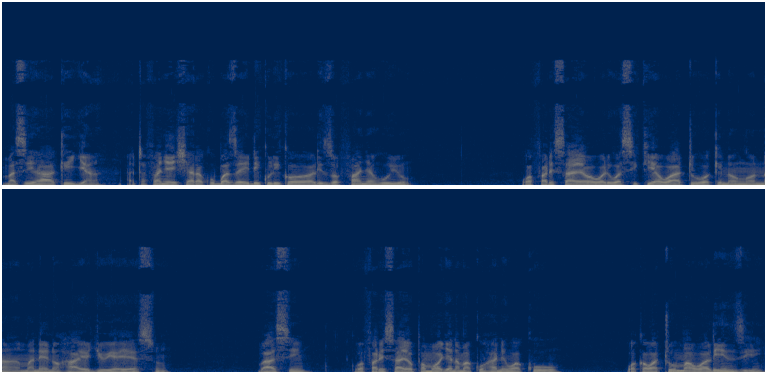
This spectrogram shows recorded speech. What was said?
Masiha akija atafanya ishara kubwa zaidi kuliko alizofanya huyu? Wafarisayo waliwasikia watu wakinong'ona maneno hayo juu ya Yesu. Basi Wafarisayo pamoja na makuhani wakuu wakawatuma walinzi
